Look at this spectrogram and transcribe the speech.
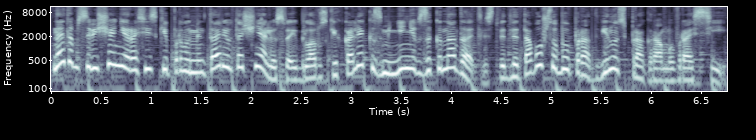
На этом совещании российские парламентарии уточняли у своих белорусских коллег изменения в законодательстве для того, чтобы продвинуть программы в России.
